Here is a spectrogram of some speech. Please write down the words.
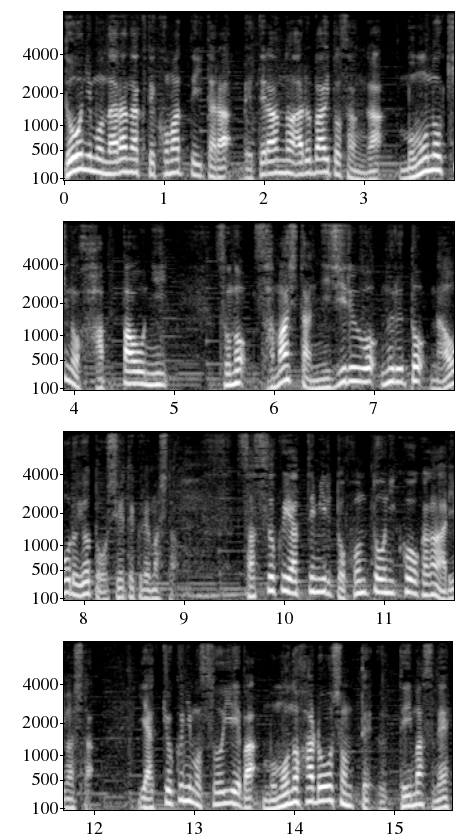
どうにもならなくて困っていたらベテランのアルバイトさんが桃の木の葉っぱを煮その冷ました煮汁を塗ると治るよと教えてくれました早速やってみると本当に効果がありました。薬局にもそういえば桃の葉ローションって売っていますね。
